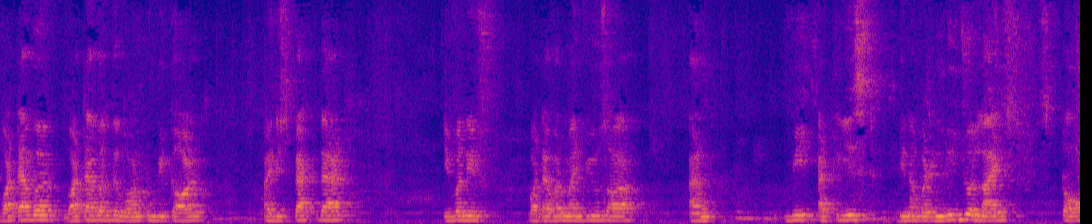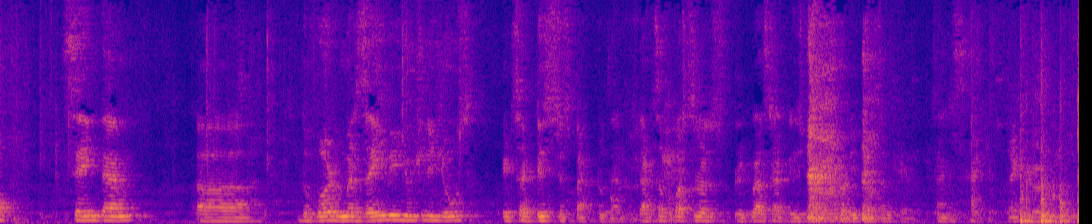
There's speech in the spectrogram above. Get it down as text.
Whatever, whatever they want to be called, I respect that. Even if whatever my views are, and we at least in our individual lives stop saying them. Uh, the word Mirzai we usually use, it's a disrespect to them. That's a personal request at least to 20% here. Thanks. Thank you very much.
